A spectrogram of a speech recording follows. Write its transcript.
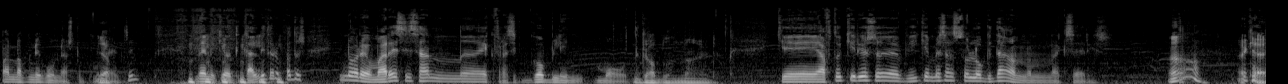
πάνε να πνιγούν, ας το πούμε Yep. έτσι. δεν είναι και ό,τι καλύτερο. Πάντως είναι ωραίο. Μ' αρέσει σαν ε, έκφραση. Goblin mode. Goblin mode. Και αυτό κυρίως βγήκε μέσα στο lockdown, να ξέρεις. Oh, okay.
